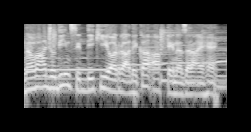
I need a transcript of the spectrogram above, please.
नवाजुद्दीन सिद्दीकी और राधिका आप्टे नज़र आए हैं।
